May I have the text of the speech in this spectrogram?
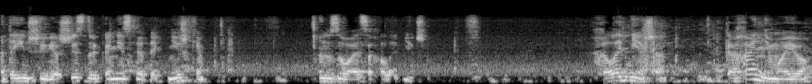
это іншы верш з драканец гэтай кніжкі называется халаднеча халаднеча каханне маё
